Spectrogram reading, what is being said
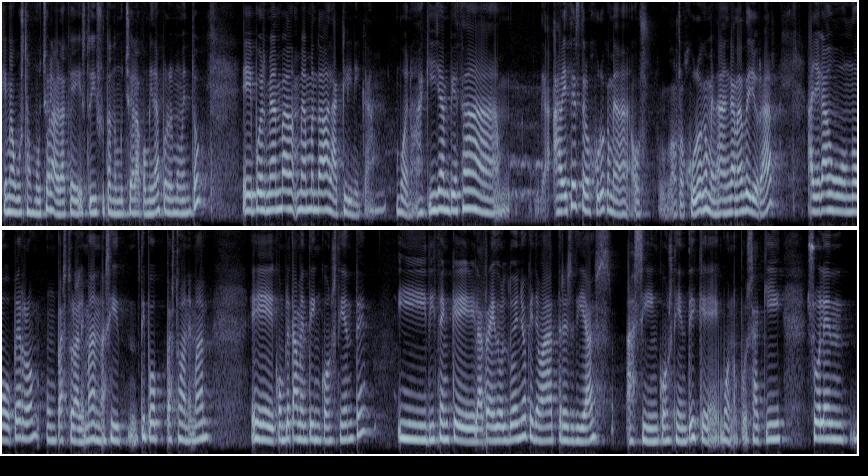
que me ha gustado mucho, la verdad que estoy disfrutando mucho de la comida por el momento. Eh, pues me han, mandado a la clínica. Bueno, aquí ya empieza a veces te lo juro que me os, lo juro que me dan ganas de llorar. Ha llegado un nuevo perro, un pastor alemán, así tipo pastor alemán, eh, completamente inconsciente y dicen que la ha traído el dueño que lleva tres días así inconsciente y que, bueno, pues aquí suelen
